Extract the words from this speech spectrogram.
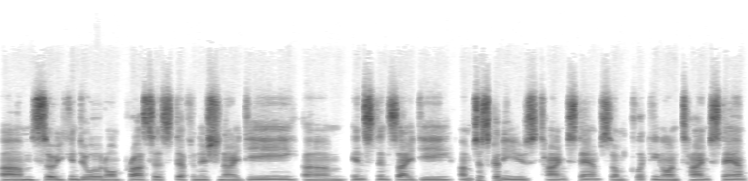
um, so you can do it on process definition ID, um, instance ID. I'm just going to use timestamp. So I'm clicking on timestamp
